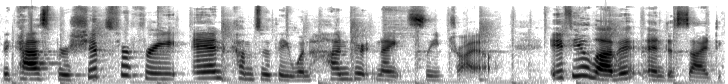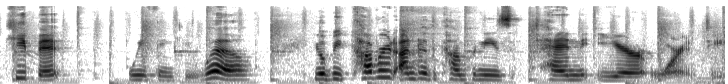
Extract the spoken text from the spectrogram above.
The Casper ships for free and comes with a 100 night sleep trial. If you love it and decide to keep it, we think you will, you'll be covered under the company's 10 year warranty.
